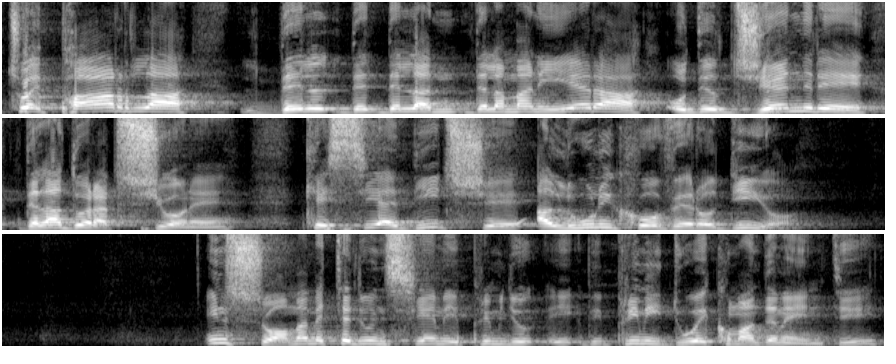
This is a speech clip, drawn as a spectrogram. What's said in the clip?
cioè parla del, de, della, della maniera o del genere dell'adorazione che si addice all'unico vero Dio. Insomma, mettendo insieme i primi, i primi due comandamenti,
